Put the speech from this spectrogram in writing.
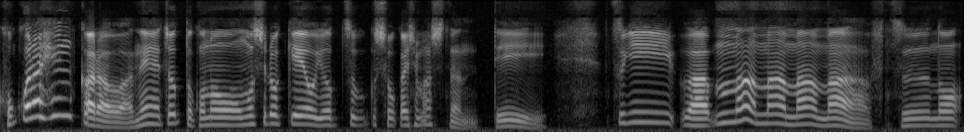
ここら辺からはね、ちょっとこの面白系を4つ紹介しましたんで、次は、まあまあまあまあ、普通の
